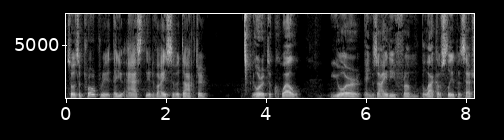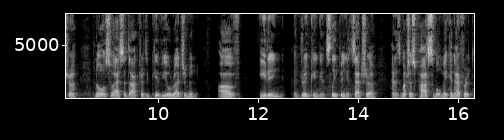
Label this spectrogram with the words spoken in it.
So it's appropriate that you ask the advice of a doctor in order to quell your anxiety from the lack of sleep, etc. And also ask the doctor to give you a regimen of eating and drinking and sleeping, etc. And as much as possible, make an effort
